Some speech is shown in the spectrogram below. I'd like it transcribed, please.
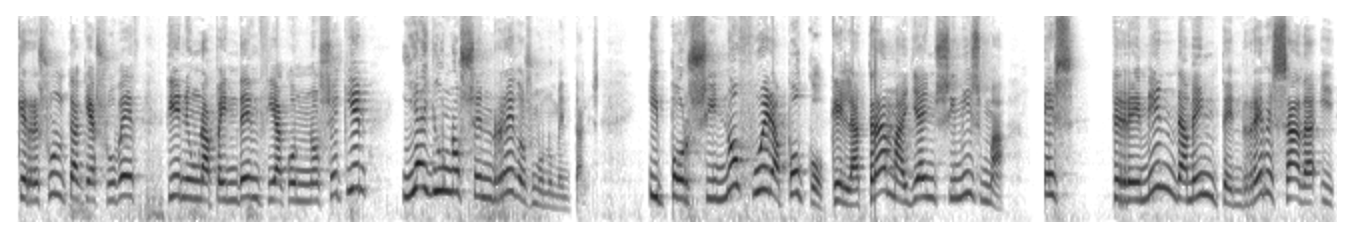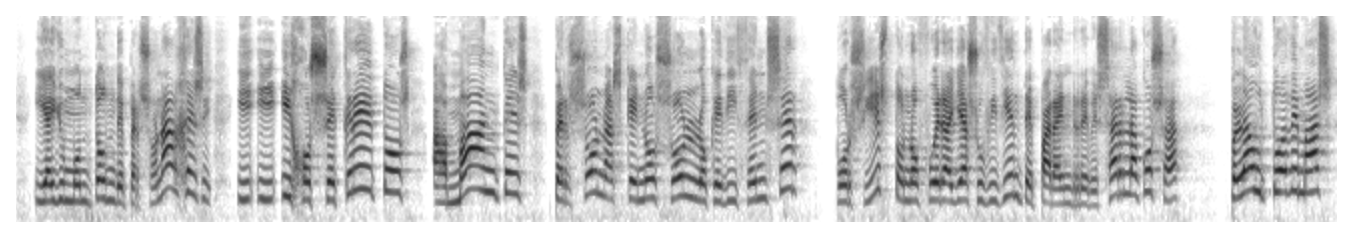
que resulta que a su vez tiene una pendencia con no sé quién, y hay unos enredos monumentales. Y por si no fuera poco que la trama ya en sí misma es tremendamente enrevesada y, hay un montón de personajes y, hijos secretos, amantes, personas que no son lo que dicen ser. Por si esto no fuera ya suficiente para enrevesar la cosa, Plauto además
